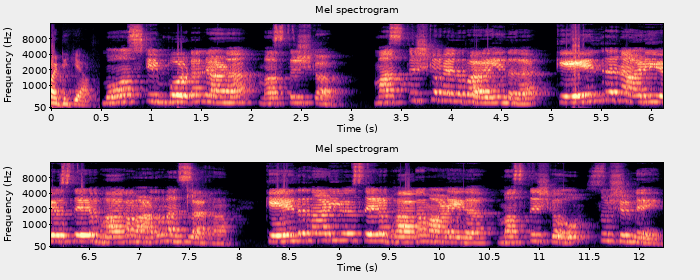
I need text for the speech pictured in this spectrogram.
പഠിക്കാം. മോസ്റ്റ് ഇമ്പോർട്ടന്റ് ആണ് മസ്തിഷ്കം. മസ്തിഷ്കം എന്ന് പറയുന്നത് കേന്ദ്ര നാഡീ വ്യവസ്ഥയുടെ ഭാഗമാണെന്ന് മനസ്സിലാക്കണം. കേന്ദ്ര നാഡീ വ്യവസ്ഥയുടെ ഭാഗമാണ് ഇത്. മസ്തിഷ്കവും സുഷുമ്നയും.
